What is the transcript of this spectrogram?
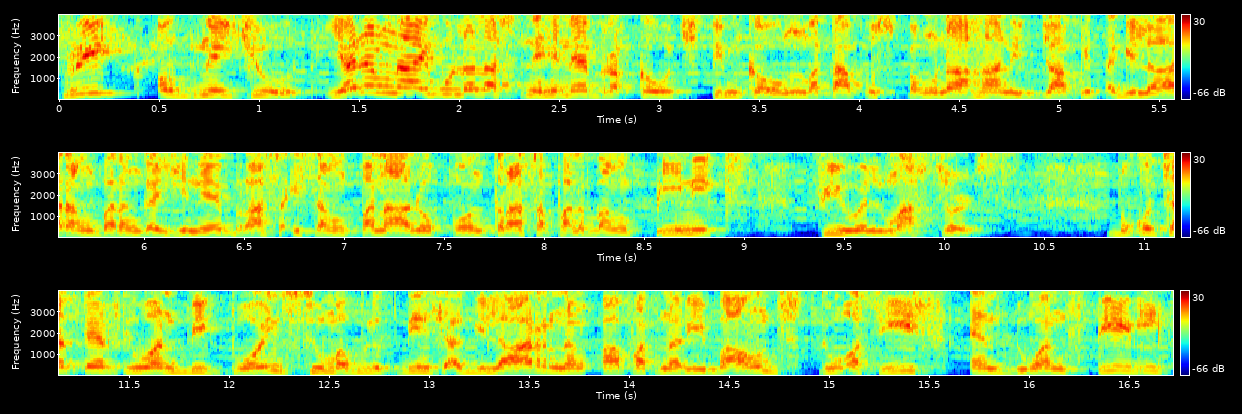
Freak of Nature. Yan ang naibulalas ni Hinebra coach Tim Cone matapos pangunahan ni Japit Aguilar ang Barangay Hinebra sa isang panalo kontra sa palabang Phoenix Fuel Masters. Bukod sa 31 big points, sumablot din si Aguilar ng apat na rebounds, 2 assists, and 1 steal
